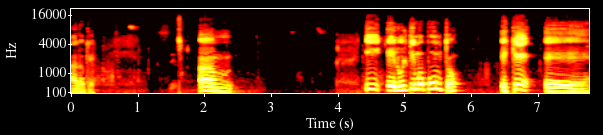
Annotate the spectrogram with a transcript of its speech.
a lo que. Um, y el último punto es que eh,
